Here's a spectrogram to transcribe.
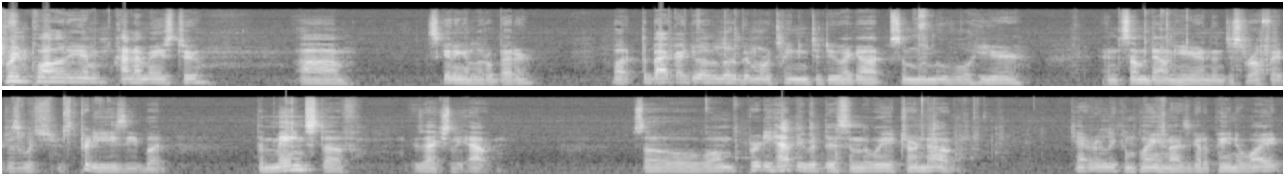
Print quality, I'm kind of amazed too. Um, it's getting a little better. But the back I do have a little bit more cleaning to do. I got some removal here and some down here and then just rough edges, which is pretty easy, but the main stuff is actually out. So I'm pretty happy with this and the way it turned out. Can't really complain. I just got to paint it white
